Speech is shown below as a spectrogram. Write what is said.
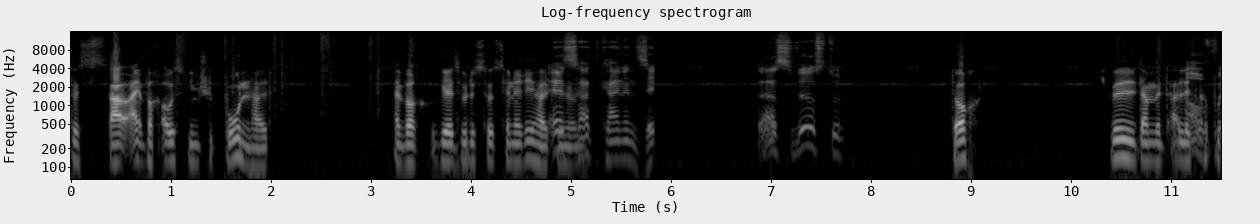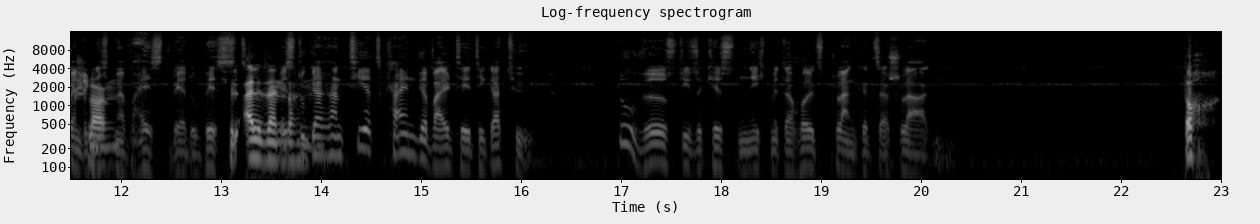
das sah einfach aus wie ein Stück Boden halt. Einfach wie als würdest du das Szenerie halten. Es hat keinen Sinn. Das wirst du. Doch. Ich will damit alles Auch kaputt wenn schlagen. du nicht mehr weißt, wer du bist, ich will alle seine bist Sachen... du garantiert kein gewalttätiger Typ. Du wirst diese Kisten nicht mit der Holzplanke zerschlagen. Doch,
